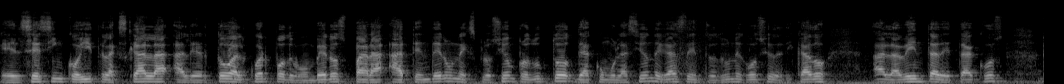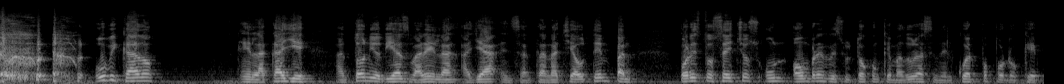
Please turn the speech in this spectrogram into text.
el C5I Tlaxcala alertó al cuerpo de bomberos para atender una explosión producto de acumulación de gas dentro de un negocio dedicado a la venta de tacos ubicado en la calle Antonio Díaz Varela, allá en Santana Chiautempan. Por estos hechos, un hombre resultó con quemaduras en el cuerpo, por lo que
